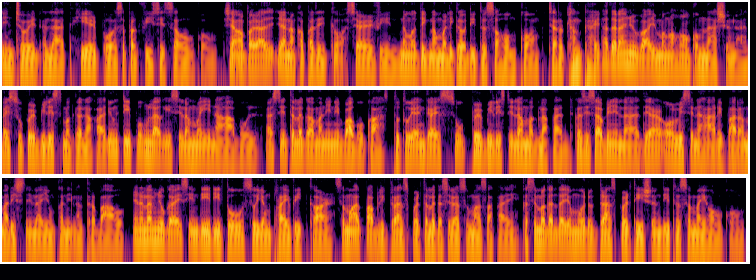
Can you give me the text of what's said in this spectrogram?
enjoyed a lot here po sa pag-visit sa Hong Kong. Siya nga pala, yan ang kapatid ko, si Ervin, na muntik nang maligaw dito sa Hong Kong. Charot lang guys. At alam nyo ba, yung mga Hong Kong national ay super bilis maglalakad. Yung tipong lagi silang may inahabol. As in talaga, maninibago ka. Tutuyan guys, super bilis nilang maglakad. Kasi sabi nila, they are always in a hurry para maris nila yung kanilang trabaho. And alam nyo guys, hindi dito uso yung private car sa mga public transport talaga sila sumasakay. Kasi maganda yung mode of transportation dito sa may Hong Kong.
